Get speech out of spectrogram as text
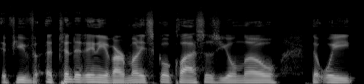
if you've attended any of our money school classes, you'll know that we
